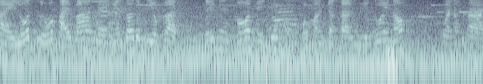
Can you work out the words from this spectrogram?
ขายรถหรือว่าขายบ้านอะไรเงี้ยก็จะมีโอกาสได้เงินก้อนในช่วงของประมาณกลางๆเดือนด้วยเนาะวันอังคาร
